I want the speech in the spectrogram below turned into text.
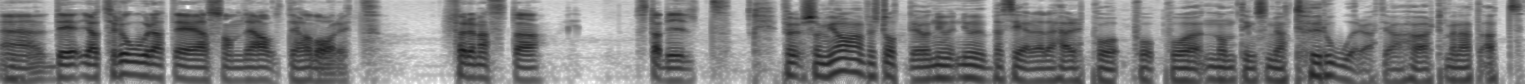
Eh, Mm. det, jag tror att det är som det alltid har varit. För det mesta stabilt. För som jag har förstått det, och nu, nu baserar jag det här på, på, på någonting som jag tror att jag har hört, men att, att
